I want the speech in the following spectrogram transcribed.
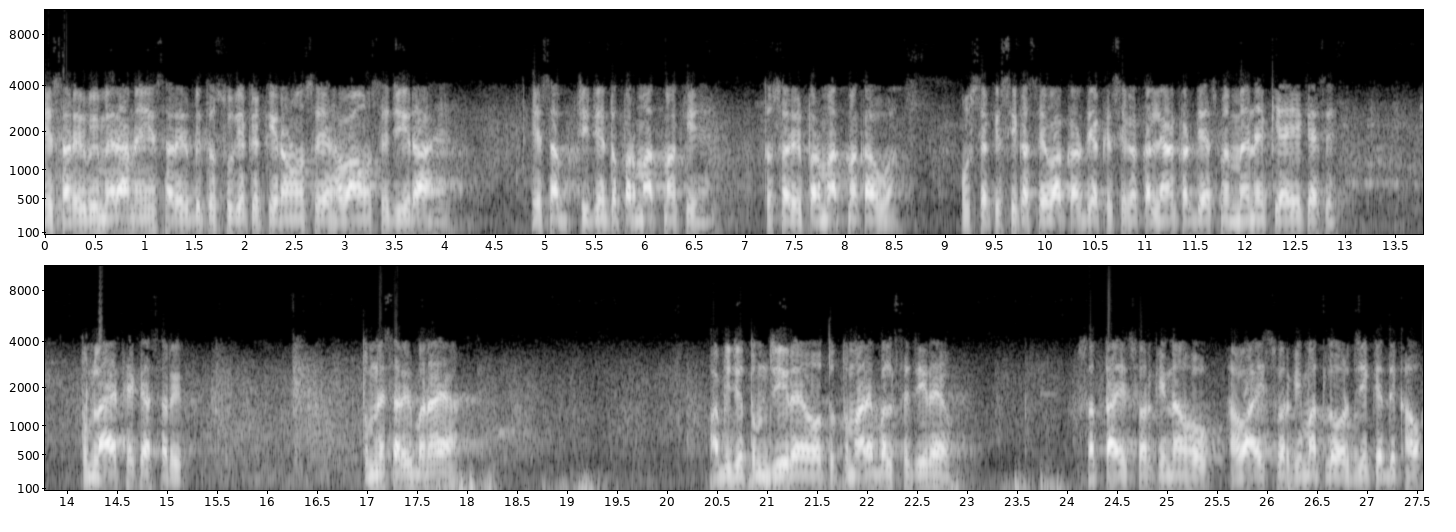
ये शरीर भी मेरा नहीं, शरीर भी तो सूर्य के किरणों से, हवाओं से जी रहा है। ये सब चीज़ें तो परमात्मा की है तो शरीर परमात्मा का हुआ। उससे किसी का सेवा कर दिया, किसी का कल्याण कर दिया, इसमें मैंने किया, ये कैसे? तुम लाए थे क्या शरीर? तुमने शरीर बनाया? अभी जो तुम जी रहे हो तो तुम्हारे बल से जी रहे हो? सत्ता ईश्वर की न हो, हवा ईश्वर की मत लो और जी के दिखाओ।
